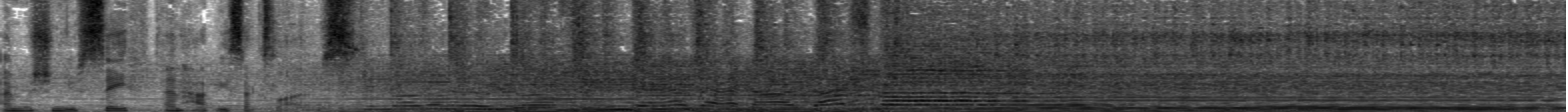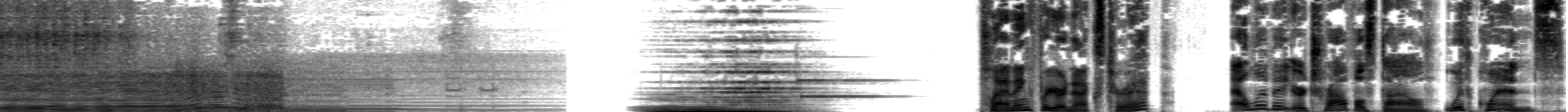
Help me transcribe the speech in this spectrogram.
I'm wishing you safe and happy sex lives. Planning for your next trip? Elevate your travel style with Quince.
